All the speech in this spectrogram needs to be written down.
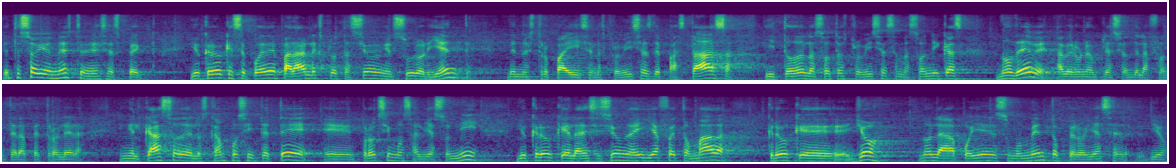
Yo te soy honesto en ese aspecto. Yo creo que se puede parar la explotación en el suroriente, de nuestro país, en las provincias de Pastaza y todas las otras provincias amazónicas, no debe haber una ampliación de la frontera petrolera. En el caso de los campos ITT eh, próximos al Yasuní, yo creo que la decisión ahí ya fue tomada. Creo que yo no la apoyé en su momento, pero ya se dio.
